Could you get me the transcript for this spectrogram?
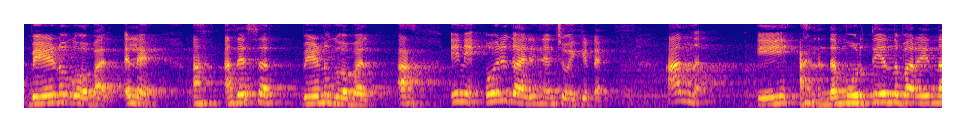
വേണുഗോപാൽ അല്ലേ? ആ അതെ സർ. വേണുഗോപാൽ. ആ ഇനി ഒരു കാര്യം ഞാൻ ചോദിക്കട്ടെ. അന്ന് ഈ അനന്തമൂർത്തി എന്ന് പറയുന്ന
